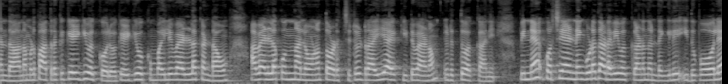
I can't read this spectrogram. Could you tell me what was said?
എന്താ നമ്മൾ പാത്രമൊക്കെ കഴുകി വെക്കുമല്ലോ കഴുകി വെക്കുമ്പോൾ അതിൽ വെള്ളമൊക്കെ ഉണ്ടാവും. ആ വെള്ളമൊക്കെ ഒന്ന് നല്ലോണം തുടച്ചിട്ട് ഡ്രൈ ആക്കിയിട്ട് വേണം എടുത്തു വെക്കാൻ പിന്നെ കുറച്ച് എണ്ണയും കൂടെ തടവി വെക്കുകയാണെന്നുണ്ടെങ്കിൽ ഇതുപോലെ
